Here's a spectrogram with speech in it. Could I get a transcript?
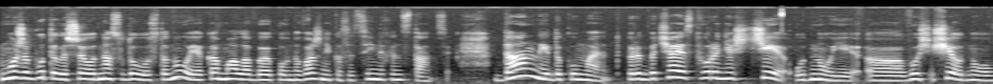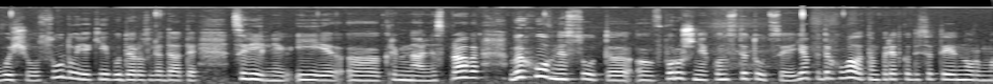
може бути лише одна судова установа, яка мала би повноваження касаційних інстанцій. Даний документ передбачає створення ще одної ще одного вищого суду, який буде розглядати цивільні і кримінальні справи. Верховний суд в порушення конституції. Я підрахувала там порядка 10 норм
